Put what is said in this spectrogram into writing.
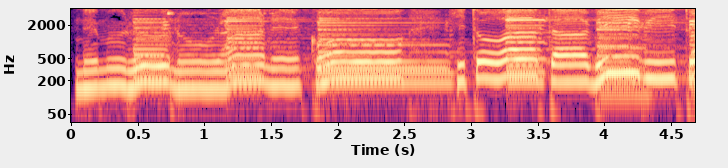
眠る野良猫。人は旅人。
